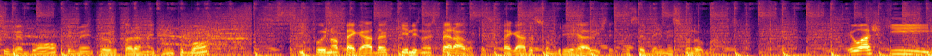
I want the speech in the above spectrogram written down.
filme é bom, o filme é introdutoriamente muito bom, e foi numa pegada que eles não esperavam, que é essa pegada sombria e realista que você bem mencionou, Marcos. Eu acho que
